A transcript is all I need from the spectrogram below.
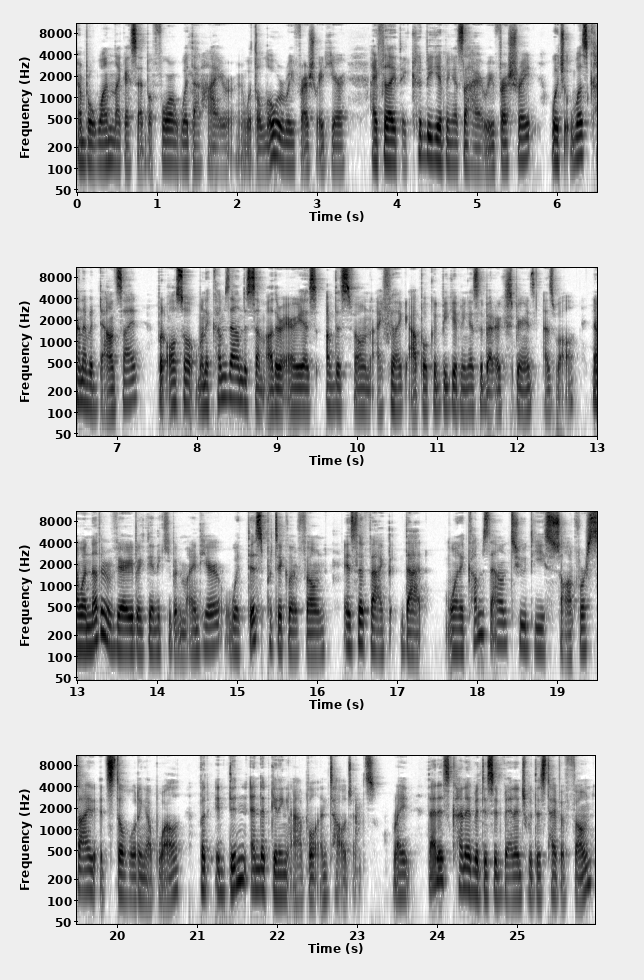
Number one, like I said before, with that higher, with the lower refresh rate here, I feel like they could be giving us a higher refresh rate, which was kind of a downside. But also when it comes down to some other areas of this phone, I feel like Apple could be giving us a better experience experience as well. Now, another very big thing to keep in mind here with this particular phone is the fact that when it comes down to the software side, it's still holding up well, but it didn't end up getting Apple Intelligence, right? That is kind of a disadvantage with this type of phone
